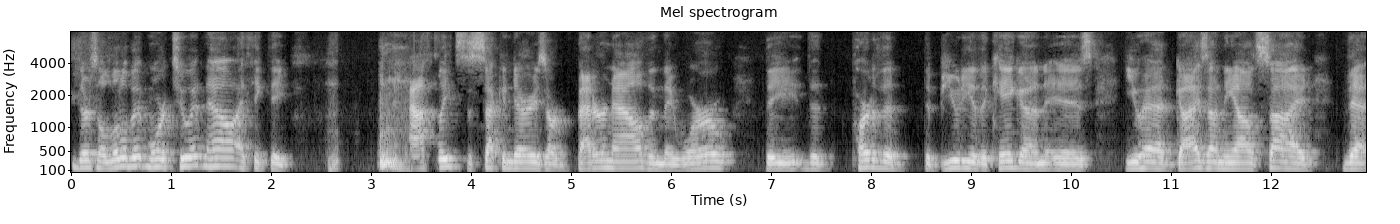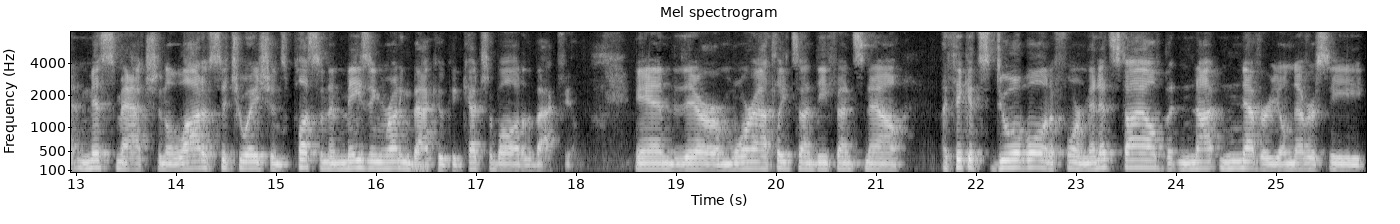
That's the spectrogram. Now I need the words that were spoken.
there's a little bit more to it now. I think the athletes, the secondaries are better now than they were. The, the part of the, the beauty of the K gun is you had guys on the outside that mismatched in a lot of situations, plus an amazing running back who could catch the ball out of the backfield. And there are more athletes on defense now I think it's doable in a four minute style, but not never. You'll never see.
